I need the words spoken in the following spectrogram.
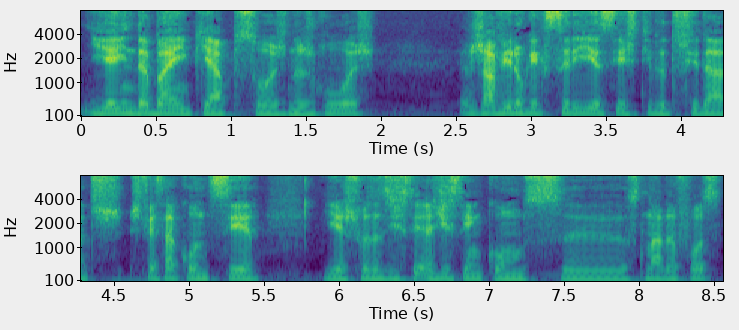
e ainda bem que há pessoas nas ruas. Já viram o que, é que seria se este tipo de atrocidades estivesse a acontecer e as pessoas agissem como se, se nada fosse.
